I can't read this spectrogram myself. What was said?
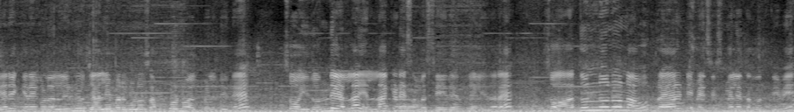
ಬೇರೆ ಕೆರೆಗಳಲ್ಲಿನೂ ಜಾಲಿ ಮರಗಳು ಸಂಪೂರ್ಣವಾಗಿ ಬೆಳೆದಿದೆ. ಸೊ ಇದೊಂದೇ ಅಲ್ಲ, ಎಲ್ಲ ಕಡೆ ಸಮಸ್ಯೆ ಇದೆ ಅಂತ ಹೇಳಿದ್ದಾರೆ. ಸೊ ಅದನ್ನು ನಾವು ಪ್ರಯಾರಿಟಿ ಬೇಸಿಸ್ ಮೇಲೆ ತಗೊಂತೀವಿ.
